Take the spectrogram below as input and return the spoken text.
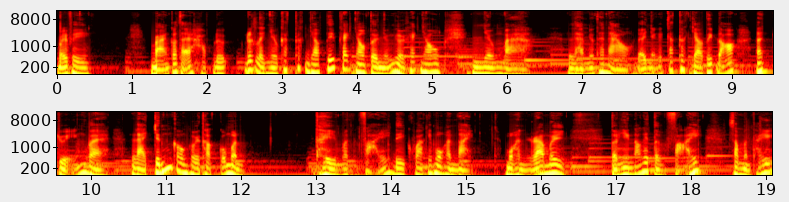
Bởi vì bạn có thể học được rất là nhiều cách thức giao tiếp khác nhau từ những người khác nhau. Nhưng mà làm như thế nào để những cái cách thức giao tiếp đó nó chuyển về là chính con người thật của mình, thì mình phải đi qua cái mô hình này. Mô hình Rami. Tự nhiên nói cái từ phải, xong mình thấy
